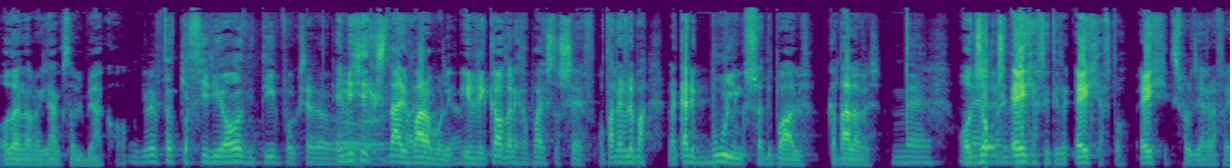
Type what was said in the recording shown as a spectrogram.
Όταν ήταν ο Γιάνν στον Ολυμπιακό. Βλέπεις το, το θηριώδη τύπο, ξέρω εγώ. είχε εξητάρει πάρα πολύ. Ειδικά όταν είχα πάει στο σεφ. Όταν έβλεπα να κάνει bullying στους αντιπάλους. Κατάλαβες. Ναι. Ο ναι, ναι. έχει, αυτή, έχει αυτό. Έχει τις προδιαγραφέ.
